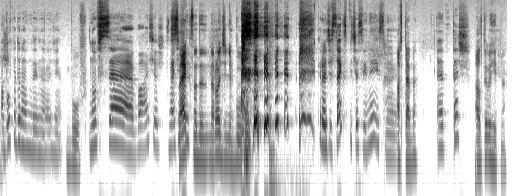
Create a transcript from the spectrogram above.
А був подарунок на день народження? був. Ну все, бачиш. Значить, Секс на день народження був. Коротше, секс під час війни існує. А в тебе? Е, теж Але ти вагітна.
